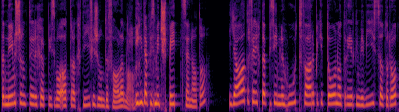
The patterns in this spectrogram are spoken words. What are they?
Dann nimmst du natürlich etwas, was attraktiv ist und einen Fall macht. Irgendetwas mit Spitzen, oder? Ja, oder vielleicht etwas in einem hautfarbigen Ton oder irgendwie weiß oder rot.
